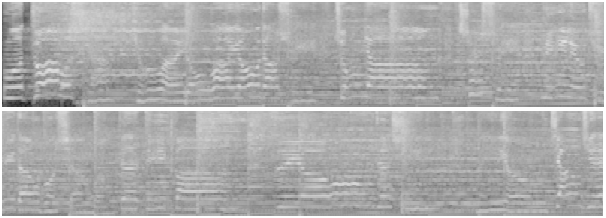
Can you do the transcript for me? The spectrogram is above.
我多么想游啊游啊游到水中央，顺水逆流去到我向往的地方。自由的心没有疆界，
